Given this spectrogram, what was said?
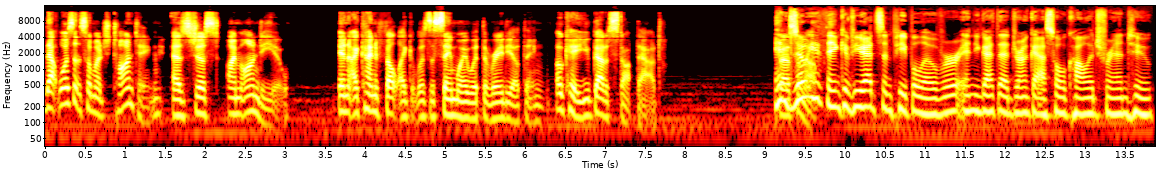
that wasn't so much taunting as just I'm on to you. And I kind of felt like it was the same way with the radio thing. Okay, you've got to stop that. And That's don't you think if you had some people over and you got that drunk asshole college friend who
